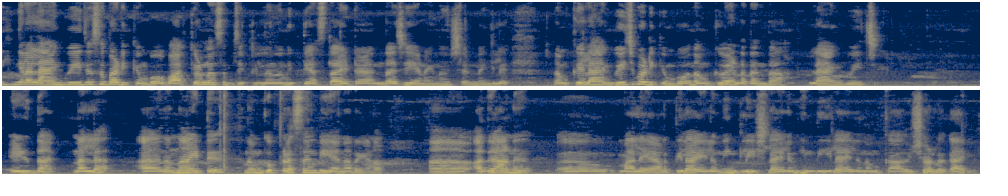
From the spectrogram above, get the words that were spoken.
ഇങ്ങനെ ലാംഗ്വേജസ് പഠിക്കുമ്പോൾ ബാക്കിയുള്ള സബ്ജക്റ്റിൽ നിന്ന് വ്യത്യസ്തമായിട്ട് എന്താ ചെയ്യണമെന്ന് വെച്ചിട്ടുണ്ടെങ്കിൽ നമുക്ക് ലാംഗ്വേജ് പഠിക്കുമ്പോൾ നമുക്ക് വേണ്ടത് എന്താ? ലാംഗ്വേജ് എഴുതാൻ. നല്ല നന്നായിട്ട് നമുക്ക് പ്രസന്റ് ചെയ്യാൻ അറിയണം. അതാണ് മലയാളത്തിലായാലും ഇംഗ്ലീഷിലായാലും ഹിന്ദിയിലായാലും നമുക്ക് ആവശ്യമുള്ള കാര്യം.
